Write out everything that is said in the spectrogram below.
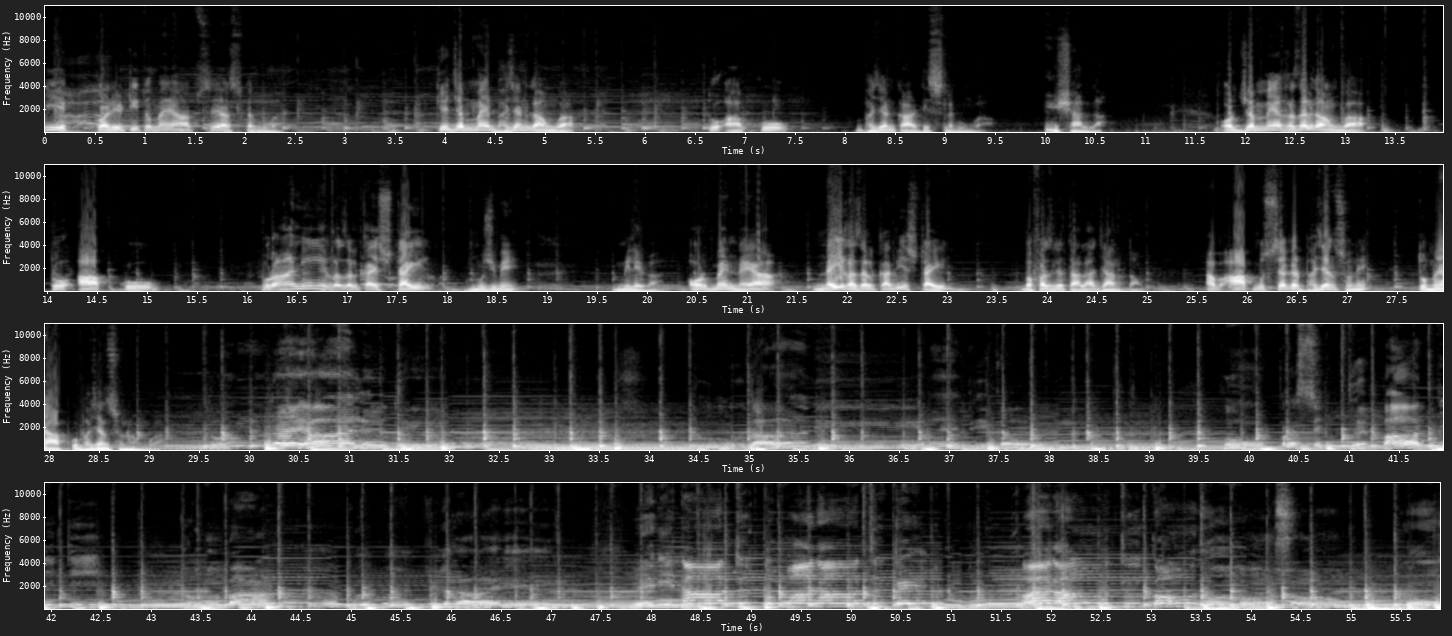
पहली एक क्वालिटी तो मैं आपसे अर्ज़ करूँगा कि जब मैं भजन गाऊँगा तो आपको भजन का आर्टिस्ट लगूँगा इन और जब मैं गज़ल गाऊँगा तो आपको पुरानी गज़ल का स्टाइल मुझमें मिलेगा। और मैं नया, नई गज़ल का भी स्टाइल बफजल ताला जानता हूँ। अब आप मुझसे अगर भजन सुने तो मैं आपको भजन सुनाऊँगा। दयाल थे। तू दानी भिखारी हूँ प्रसिद्ध पाती पंजहारे मेरी नाथ, तुम के अनाथ कौन मोसो? मुँह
